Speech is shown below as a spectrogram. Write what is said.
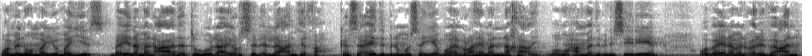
ومنهم من يميز بين من عادته لا يرسل إلا عن ثقة كسعيد بن المسيب وإبراهيم النخعي ومحمد بن سيرين وبين من عرف عنه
